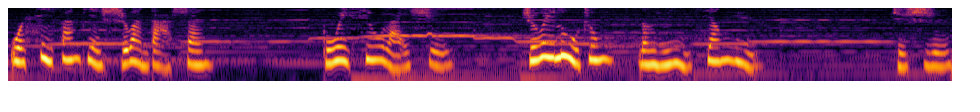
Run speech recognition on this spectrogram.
我细翻遍十万大山，不为修来世，只为路中能与你相遇。只是，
